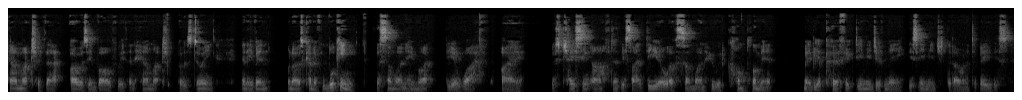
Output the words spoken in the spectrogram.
how much of that I was involved with and how much I was doing. And even when I was kind of looking for someone who might be a wife, I was chasing after this ideal of someone who would complement maybe a perfect image of me, this image that I wanted to be, this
